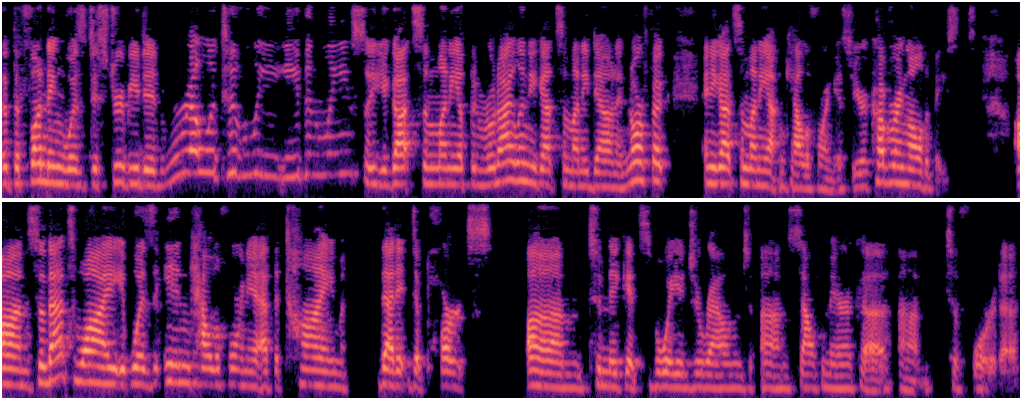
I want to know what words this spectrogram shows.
that the funding was distributed relatively evenly. So you got some money up in Rhode Island, you got some money down in Norfolk, and you got some money out in California. So you're covering all the bases. Um, so that's why it was in California at the time that it departs um, to make its voyage around um, South America um, to Florida.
